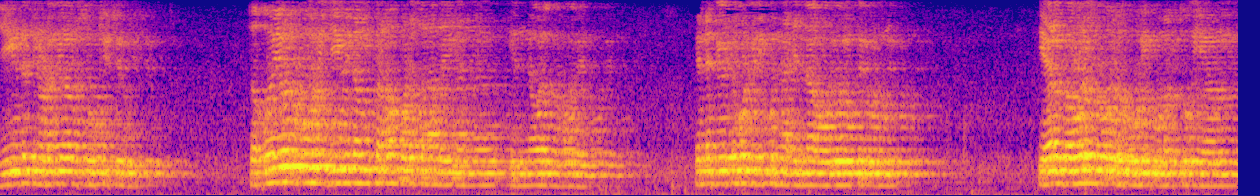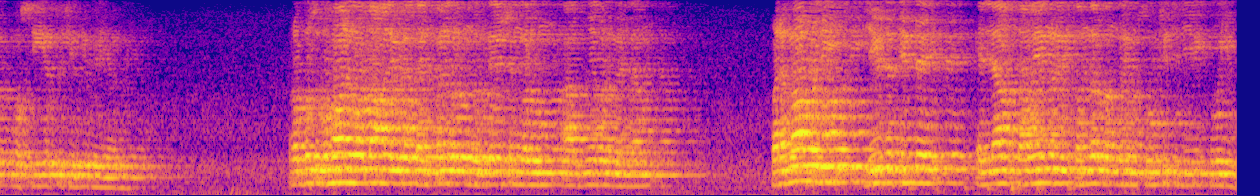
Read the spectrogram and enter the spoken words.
ജീവിതത്തിലുടനീളം സൂക്ഷിച്ചു. തത്വയോടുകൂടി ജീവിതം ക്രമപ്പെടുത്തണമേ എന്ന് എന്നോടതുപോലെ എന്നെ കേട്ടുകൊണ്ടിരിക്കുന്ന എല്ലാ ഓരോരുത്തരോടും ഏറെ ഗൗരവത്തോടുകൂടി ഉണർത്തുകയാണ് വസീയത്ത് ചെയ്യുകയാണ്. റബ്ബ് സുബാനുഗോട്ടാലയുടെ കൽപ്പനകളും നിർദ്ദേശങ്ങളും ആജ്ഞകളുമെല്ലാം പരമാവധി ജീവിതത്തിന്റെ എല്ലാ സമയങ്ങളിലും സന്ദർഭങ്ങളിലും സൂക്ഷിച്ച് ജീവിക്കുകയും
